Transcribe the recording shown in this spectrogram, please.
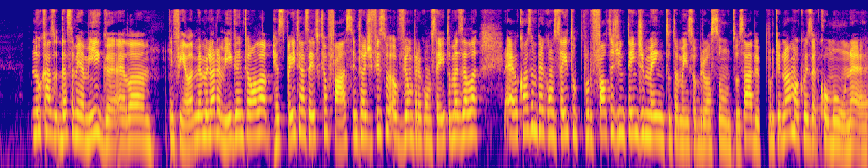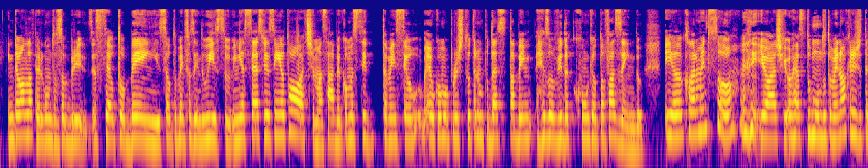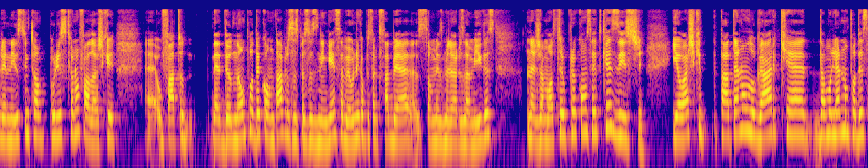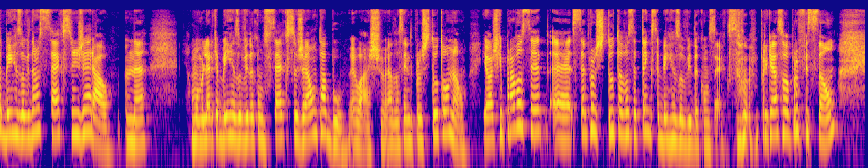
No caso dessa minha amiga, ela, enfim, ela é minha melhor amiga, então ela respeita e aceita o que eu faço. Então é difícil eu ver um preconceito, mas ela é quase um preconceito por falta de entendimento também sobre o assunto, sabe? Porque não é uma coisa comum, né? Então ela pergunta sobre se eu tô bem, se eu tô bem fazendo isso em excesso, e assim, eu tô ótima, sabe? Como se também se eu, eu como prostituta não pudesse estar bem resolvida com o que eu tô fazendo. E eu claramente sou. E eu acho que o resto do mundo também não acreditaria nisso, então é por isso que eu não falo. Eu acho que é, o fato né, de eu não poder contar para essas pessoas ninguém saber, a única pessoa que sabe é, são minhas melhores amigas, né, já mostra o preconceito que existe. E eu acho que tá até num lugar que é da mulher não poder ser bem resolvida no sexo em geral, né? Uma mulher que é bem resolvida com sexo já é um tabu, eu acho. Ela sendo prostituta ou não. Eu acho que para você é, ser prostituta, você tem que ser bem resolvida com sexo. Porque é a sua profissão.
